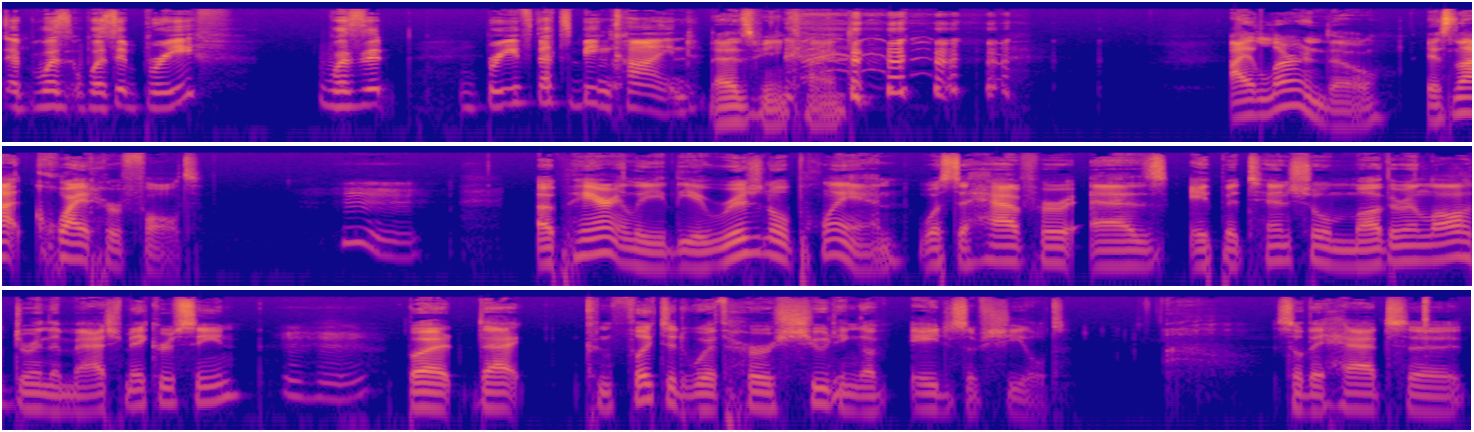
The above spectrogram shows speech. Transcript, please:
Uh, Was was it brief? Was it brief? That's being kind. That is being kind. I learned though, it's not quite her fault. Hmm. Apparently, the original plan was to have her as a potential mother-in-law during the matchmaker scene, Mm-hmm. but that conflicted with her shooting of Agents of Shield, so they had to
